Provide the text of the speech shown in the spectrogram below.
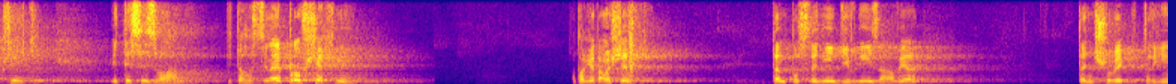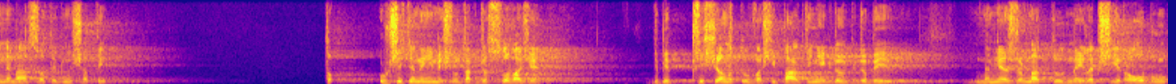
přijď, i ty jsi zván, ty ta hostina je pro všechny. A pak je tam ještě ten poslední divný závěr, ten člověk, který nemá svatební šaty. To určitě není myšleno tak doslova, že kdyby přišel na tu vaší párty někdo, kdo by neměl zrovna tu nejlepší roubu,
